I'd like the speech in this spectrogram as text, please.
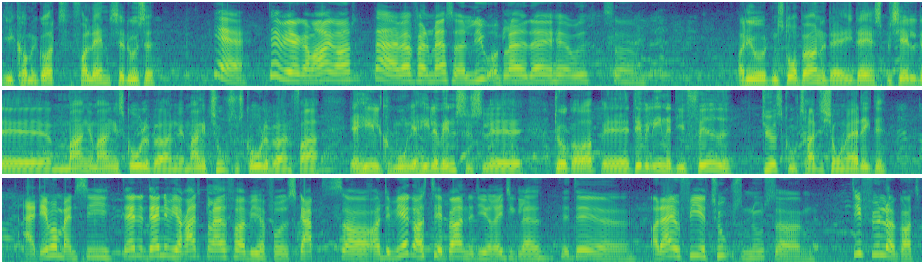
I er kommet godt fra land, ser det ud til? Ja, det virker meget godt. Der er i hvert fald masser af liv og glade dage herude. Så og det er jo den store børnedag i dag, specielt øh, mange, mange skolebørn, mange tusind skolebørn fra ja, hele kommunen, ja, hele Vendsyssel øh, dukker op. Øh, det er vel en af de fede dyrskuetraditioner, er det ikke det? Ja, det må man sige. Den, den er vi ret glade for, at vi har fået skabt. Så, og det virker også til, at børnene de er rigtig glade. Det, det, øh, og der er jo 4.000 nu, så de fylder godt.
